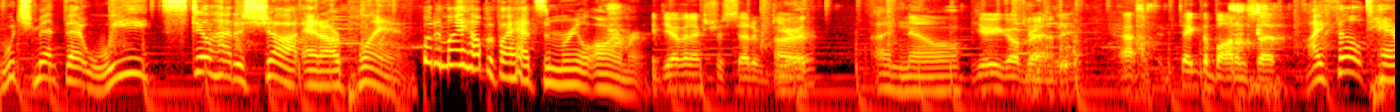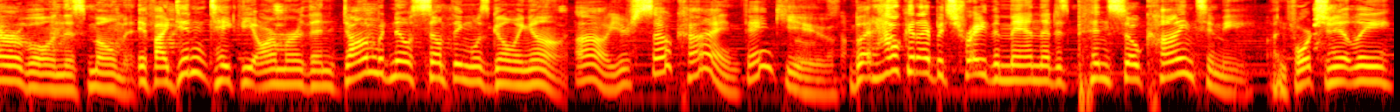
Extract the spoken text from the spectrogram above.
which meant that we still had a shot at our plan. But it might help if I had some real armor. Do you have an extra set of gear? Uh, know. Here you go, Branzy. Uh, take the bottom set. I felt terrible in this moment. If I didn't take the armor, then Don would know something was going on. Oh, you're so kind. Thank you. But how could I betray the man that has been so kind to me? Unfortunately,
